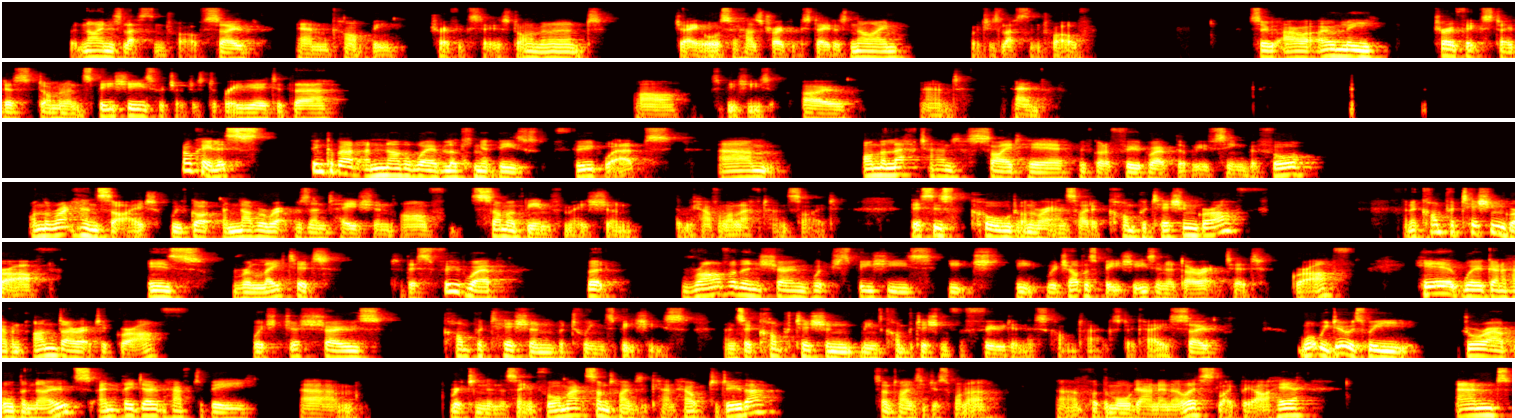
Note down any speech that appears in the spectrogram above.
but 9 is less than 12. So M can't be trophic status dominant. J also has trophic status 9, which is less than 12. So our only trophic status dominant species, which I've just abbreviated there, are species O and N. Okay, let's think about another way of looking at these food webs. Um, on the left-hand side here, we've got a food web that we've seen before. On the right-hand side, we've got another representation of some of the information that we have on the left-hand side. This is called on the right-hand side a competition graph. And a competition graph is related to this food web, but rather than showing which species each, which other species in a directed graph, here we're going to have an undirected graph, which just shows competition between species. And so competition means competition for food in this context. Okay, so what we do is we draw out all the nodes, and they don't have to be um, written in the same format. Sometimes it can help to do that. Sometimes you just want to um, put them all down in a list like they are here. And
